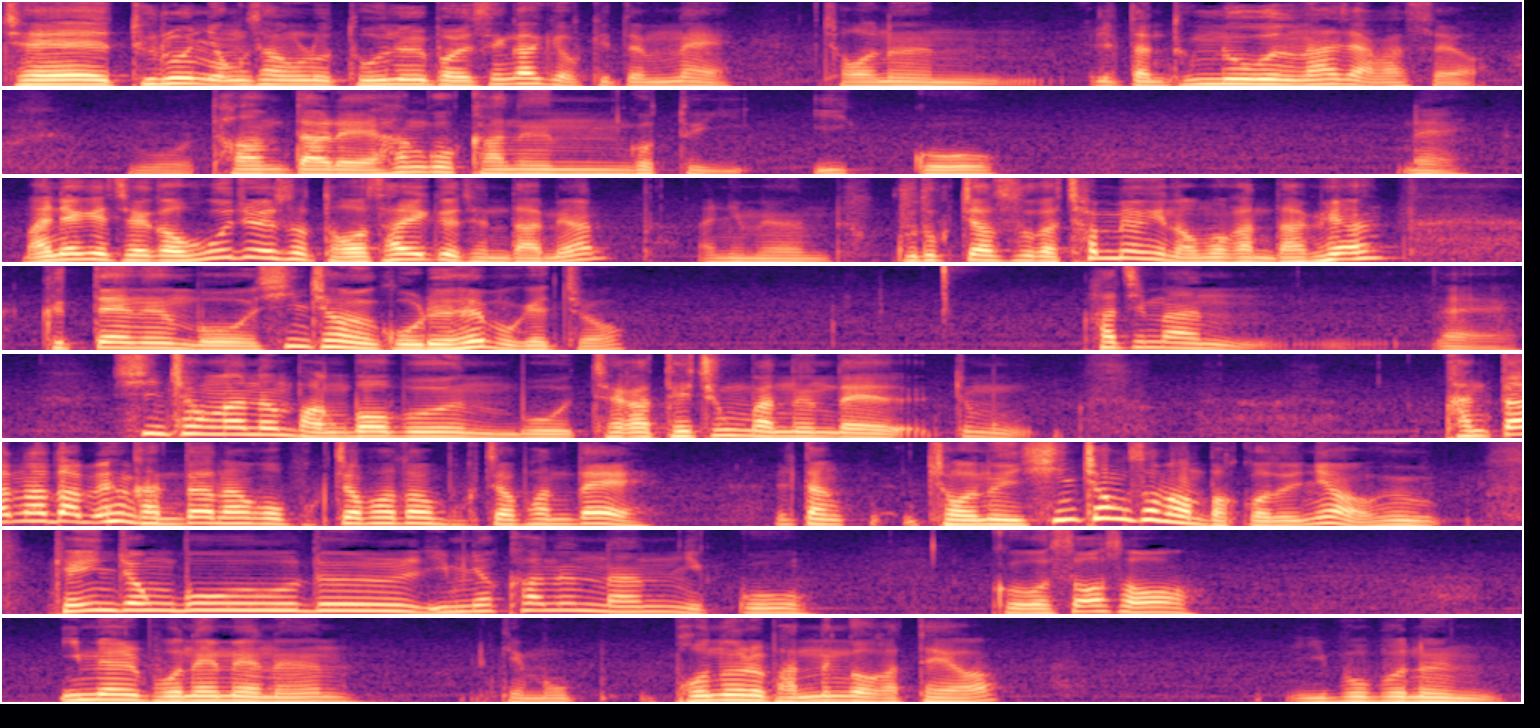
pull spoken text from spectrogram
제 드론 영상으로 돈을 벌 생각이 없기 때문에 저는 일단 등록은 하지 않았어요. 뭐, 다음 달에 한국 가는 것도 이- 있고, 네. 만약에 제가 호주에서 더 살게 된다면, 아니면 구독자 수가 1000명이 넘어간다면, 그때는 뭐 신청을 고려해 보겠죠. 하지만, 네. 신청하는 방법은 뭐 제가 대충 봤는데 좀 간단하다면 간단하고 복잡하다면 복잡한데 일단 저는 신청서만 봤거든요. 그 개인 정보들 입력하는 난 있고 그거 써서 이메일 보내면은 이렇게 뭐 번호를 받는 것 같아요. 이 부분은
